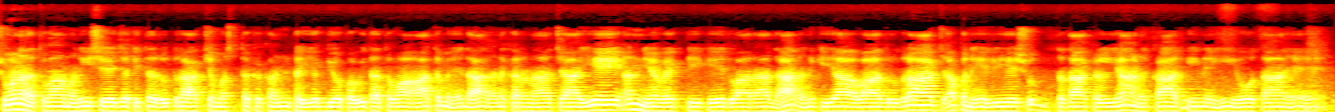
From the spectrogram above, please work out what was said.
स्वर्ण अथवा मणि से जटित रुद्राक्ष मस्तक कंठ यज्ञोपवित अथवा हाथ में धारण करना चाहिए। अन्य व्यक्ति के द्वारा धारण किया हुआ रुद्राक्ष अपने लिए शुद्ध तथा कल्याणकारी नहीं होता है।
